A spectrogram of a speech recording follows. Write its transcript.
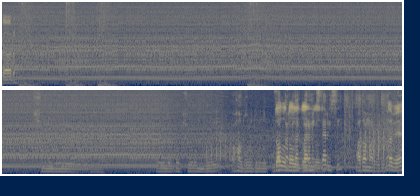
doğru. Şimdi böyle bakıyorum bu. Aha dolu dolu dolu. Dolu, Uzaktan dolu, bir dolu, vermek dolu. ister misin? Adam var burada. Tabii.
